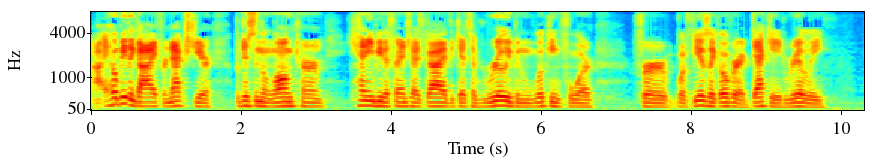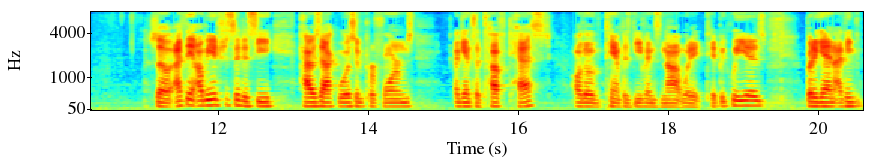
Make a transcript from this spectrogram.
Uh, he'll be the guy for next year, but just in the long term, can he be the franchise guy the Jets have really been looking for for what feels like over a decade, really? So I think I'll be interested to see how Zach Wilson performs against a tough test. Although Tampa's defense not what it typically is, but again, I think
